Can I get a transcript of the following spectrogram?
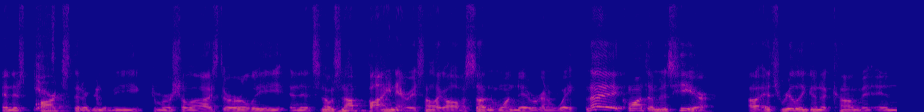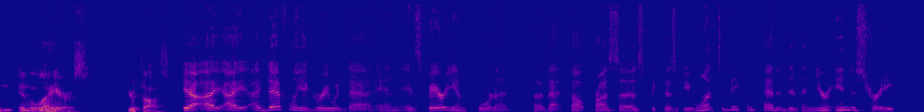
and there's yes. parts that are going to be commercialized early, and it's no, it's not binary. It's not like all of a sudden one day we're going to wait. Hey, quantum is here. Uh, it's really going to come in in layers. Your thoughts? Yeah, I, I, I definitely agree with that, and it's very important uh, that thought process because if you want to be competitive in your industry,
